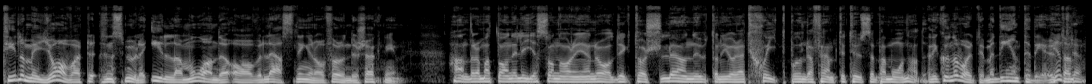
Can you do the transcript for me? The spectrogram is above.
till och med jag varit en smula illamående av läsningen av förundersökningen. Handlar om att Dan Eliasson har en generaldirektörslön utan att göra ett skit på 150 000 per månad. Det kunde ha varit det, men det är inte det. inte Utan, det?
